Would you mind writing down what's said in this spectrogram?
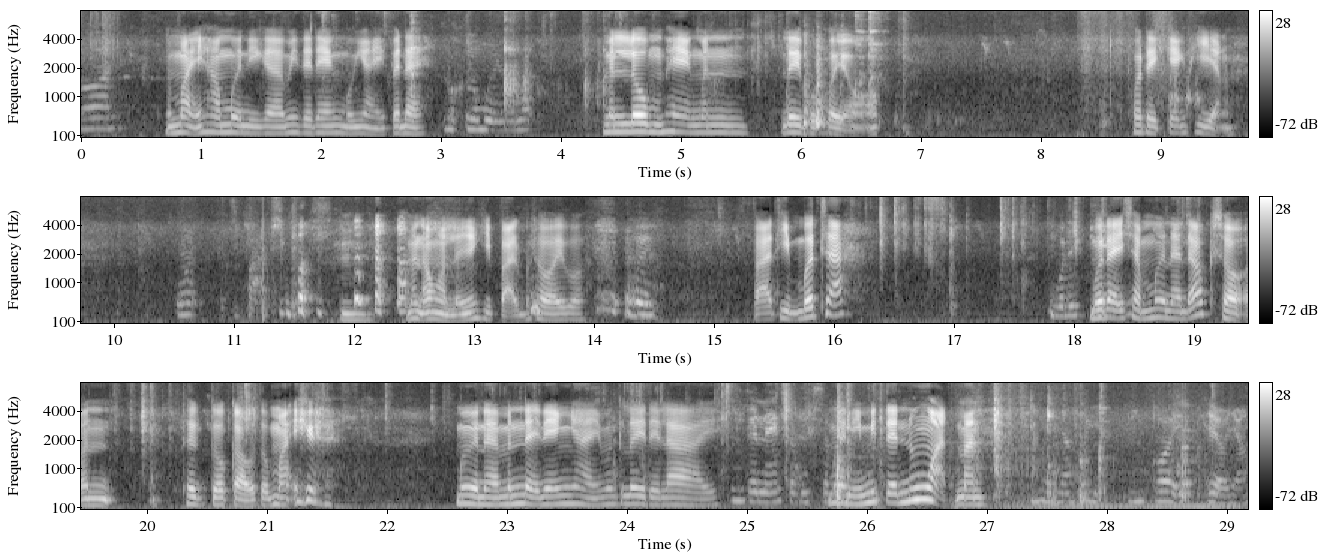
กินสก่อนหน้ำใหม่ห้ามือนี้ก็มีแต่แดงบ่ใหญ่ปานใดบ่คือมือแล้วมันลมแห้งมันเลยบ่ค่อยออก พอได้แกงเที่ยงสิปาที่บ่อืมมันอ่อนแล้วยังขี้ปาดบ่ถอยบ่ปาถิ่มเบิดซะบ่ได้มื้อใดช้ำมื้อน่ะดอกสอนถึงตัวเก่าตัวใหม่มื้อน่ะมันได้แดงใหญ่มันก็เลยได้หลาย มันเป็นแนงสมสมมื้อนี้มีแต่นวดมันเห็นยังพี่มันก้อยเดี๋ยวยัง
